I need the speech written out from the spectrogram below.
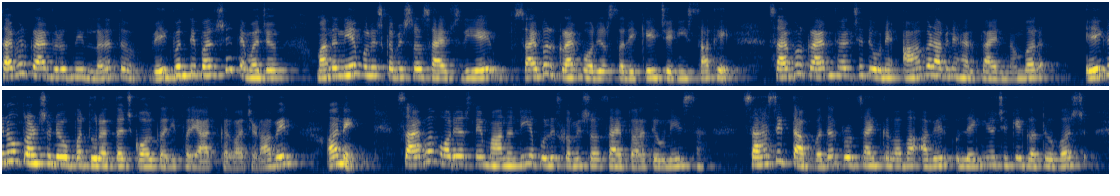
સાયબર ક્રાઇમ વિરુદ્ધની લડત વેગવંતી બનશે તેમજ માનનીય પોલીસ કમિશનર સાહેબશ્રીએ સાયબર ક્રાઇમ વોરિયર્સ તરીકે જેની સાથે સાયબર ક્રાઇમ થયેલ છે તેઓને આગળ આવીને હેલ્પલાઇન નંબર એક નવ ત્રણ શૂન્ય ઉપર તુરંત જ કોલ કરી ફરિયાદ કરવા જણાવેલ અને સાયબર વોરિયર્સને માનનીય પોલીસ કમિશનર સાહેબ દ્વારા તેઓની સાહસિકતા બદલ પ્રોત્સાહિત કરવામાં આવેલ. ઉલ્લેખનીય છે કે ગત વર્ષ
